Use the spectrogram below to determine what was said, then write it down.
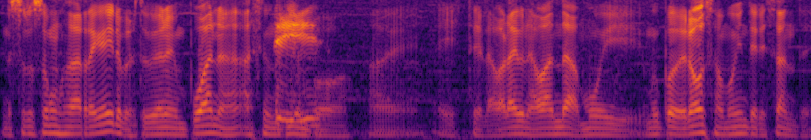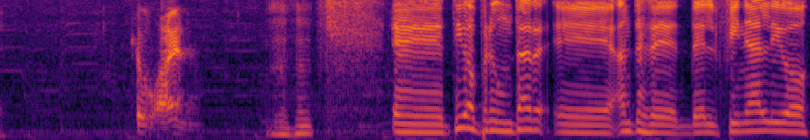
Nosotros somos de Arregueiro, pero estuvieron en Puan hace un tiempo. este, la verdad que una banda muy, muy poderosa, muy interesante. Qué bueno. Eh, te iba a preguntar, eh, antes del final, digo,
